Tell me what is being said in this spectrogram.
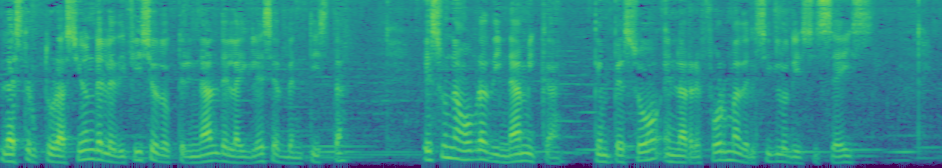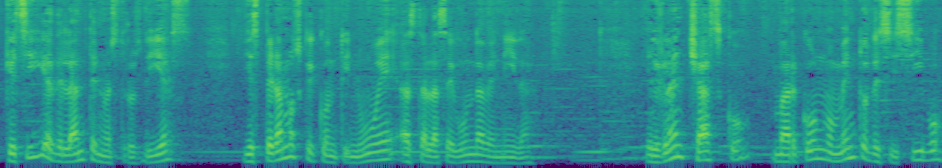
La estructuración del edificio doctrinal de la Iglesia Adventista es una obra dinámica que empezó en la Reforma del siglo XVI, que sigue adelante en nuestros días y esperamos que continúe hasta la segunda venida. El gran chasco marcó un momento decisivo,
